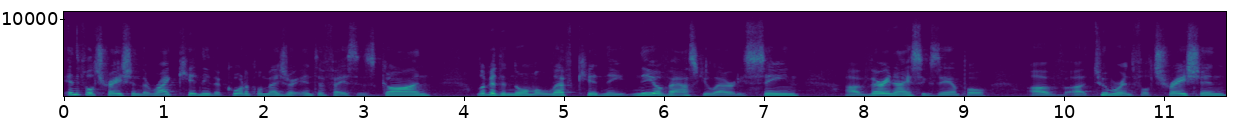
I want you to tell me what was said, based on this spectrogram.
infiltration, the right kidney, the cortical medullary interface is gone. Look at the normal left kidney, neovascularity seen. A very nice example of uh, tumor infiltration.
